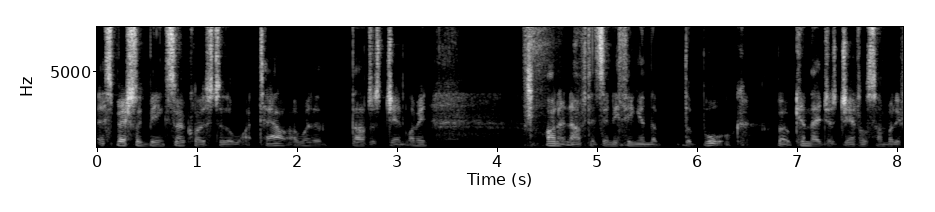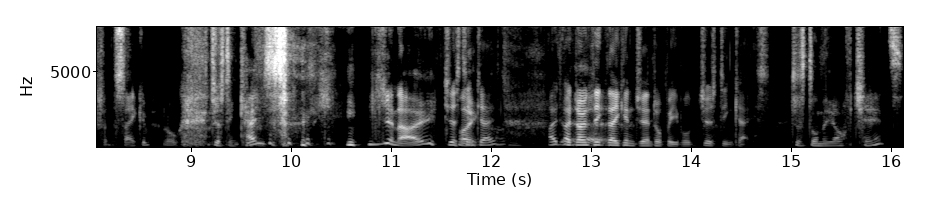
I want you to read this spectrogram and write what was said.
especially being so close to the White Tower. Whether they'll just gentle. I mean, I don't know if there's anything in the the book, but can they just gentle somebody for the sake of it, or just in case? you know, just like, in case. I, I don't think they can gentle people just in case. just on the off chance.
